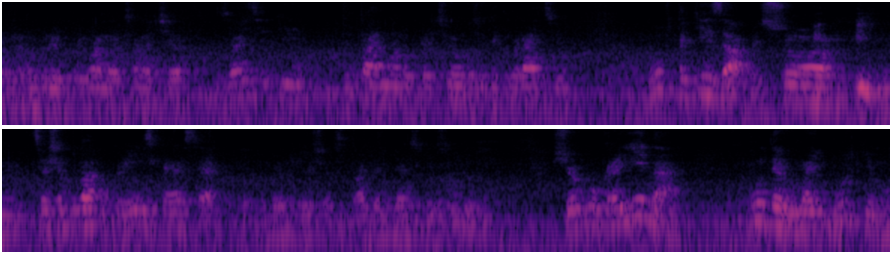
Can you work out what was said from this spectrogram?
вже говорив про Івана Олександровича Зайця, який детально опрацьовував цю декларацію, був такий запис, що це ще була Українська РСР, тобто ми вийшли в складі Радянського Союзу, що Україна буде в майбутньому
